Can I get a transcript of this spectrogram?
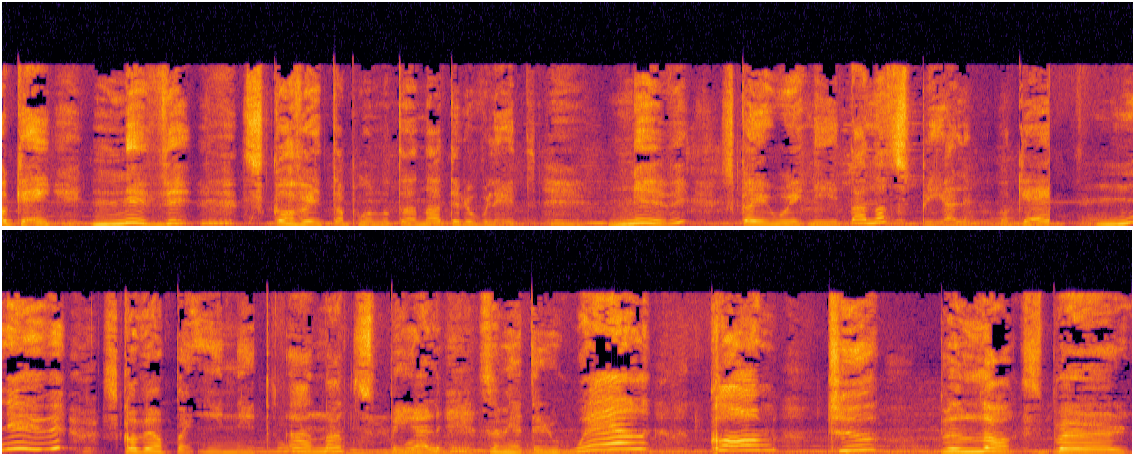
Okej, nu ska vi hitta på något annat roligt. Nu ska vi gå in i ett annat spel, okej? Nu ska vi hoppa in i ett annat spel som heter Welcome to Bloxburg.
